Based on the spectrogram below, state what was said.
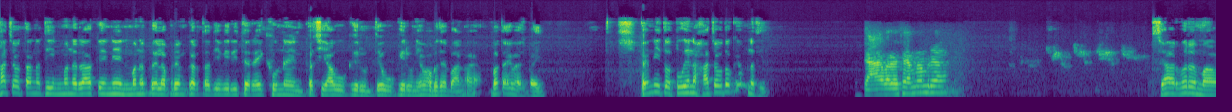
હાચવતા નથી મને રાખે નહીં મને પેલા પ્રેમ કરતા એવી રીતે રાખ્યું નહીં પછી આવું કર્યું તેવું કર્યું એવા બધા બાના બતાવ્યા છે ભાઈ. તની તો તું એને હાચવતો કેમ નથી? ચાર વર્ષ એમ રહ્યા ચાર વર્ષમાં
